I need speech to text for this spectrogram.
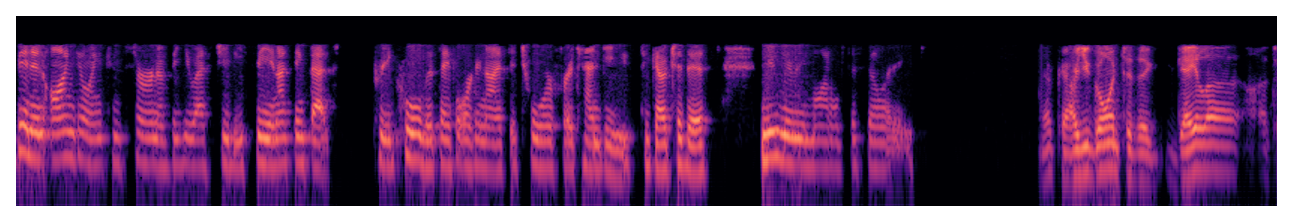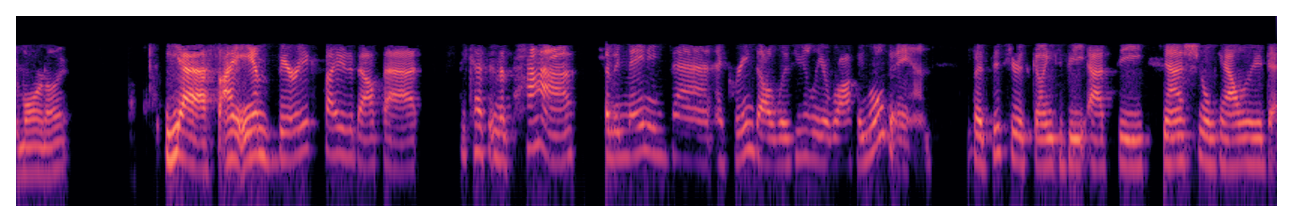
been an ongoing concern of the USGBC and I think that's pretty cool that they've organized a tour for attendees to go to this newly remodeled facility. Okay. Are you going to the gala uh, tomorrow night? Yes, I am very excited about that because in the past, the main event at Greenbuild was usually a rock and roll band but this year is going to be at the National Gallery of the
